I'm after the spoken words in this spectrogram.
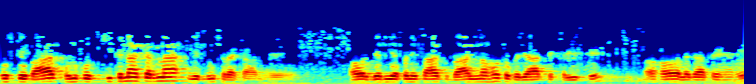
उसके बाद उनको चिकना करना ये दूसरा काम है। और जब ये अपने पास बाल न हो तो बाज़ार से खरीद के, अहो, लगाते हैं वो।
